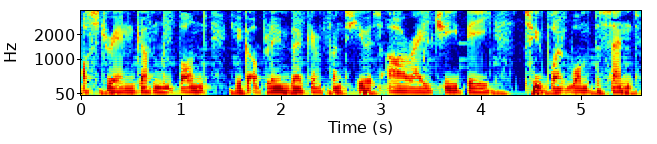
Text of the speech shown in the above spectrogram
Austrian government bond. If you've got a Bloomberg in front of you, it's RAGB 2.1%.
